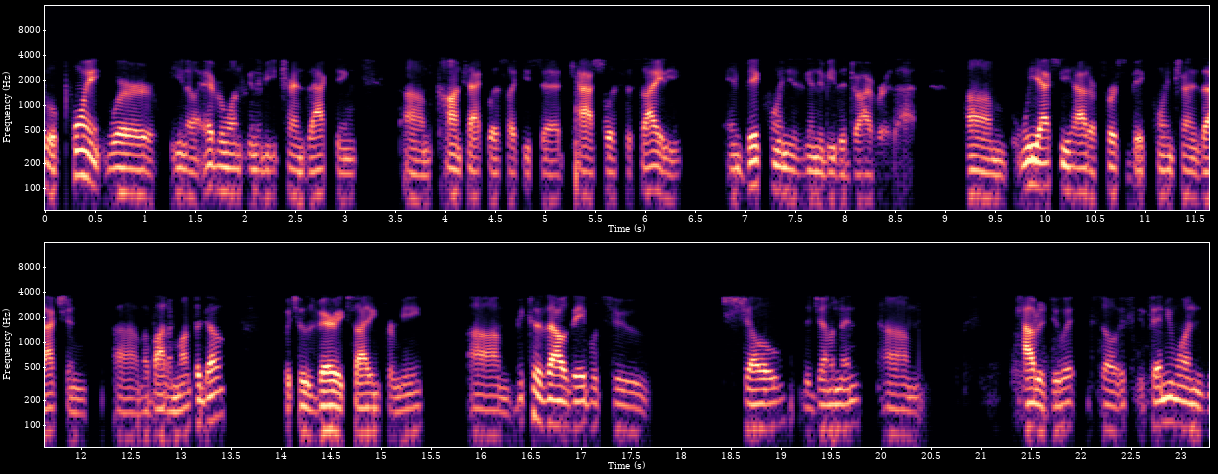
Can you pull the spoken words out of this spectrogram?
to a point where, you know, everyone's going to be transacting um, contactless, like you said, cashless society. And Bitcoin is going to be the driver of that. Um, we actually had our first Bitcoin transaction um, about a month ago, which was very exciting for me um, because I was able to show the gentleman um, how to do it. So if, if anyone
